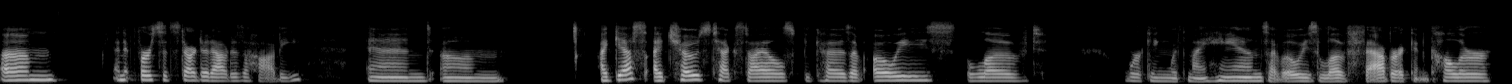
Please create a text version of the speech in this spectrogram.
um, and at first, it started out as a hobby. And um, I guess I chose textiles because I've always loved working with my hands. I've always loved fabric and color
